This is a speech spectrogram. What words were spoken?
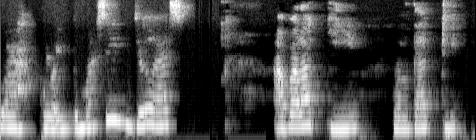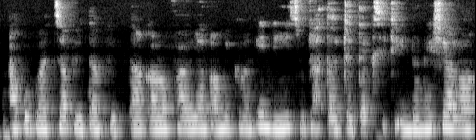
Wah, kalau itu masih jelas. Apalagi, baru tadi aku baca berita-berita kalau varian Omicron ini sudah terdeteksi di Indonesia loh.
